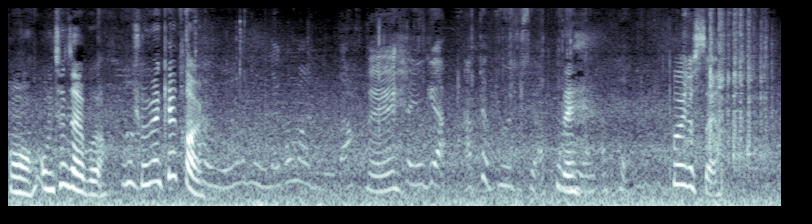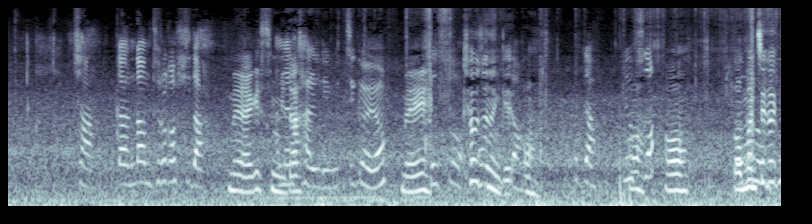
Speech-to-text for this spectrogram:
어, 엄청 잘 보여. 조명 켤걸. 자, 여러분 레고마들입니다. 네. 자 여기 앞- 앞에 보여주세요. 앞에 네. 보면 앞에. 보여줬어요. 자, 난 들어갑시다. 네, 알겠습니다. 안에 잘 리뷰 찍어요. 네. 됐어. 켜주는 게. 됐다. 어. 가자. 어, 됐어? 어. 너만 여러분, 찍을게.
